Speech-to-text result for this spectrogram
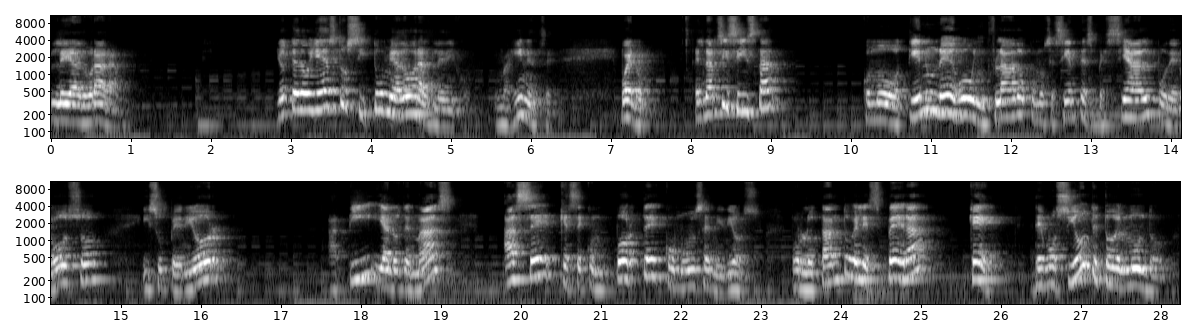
le adorara. Yo te doy esto si tú me adoras, le dijo. Imagínense. Bueno, el narcisista, como tiene un ego inflado, como se siente especial, poderoso y superior a ti y a los demás, hace que se comporte como un semidios. Por lo tanto, él espera que devoción de todo el mundo.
